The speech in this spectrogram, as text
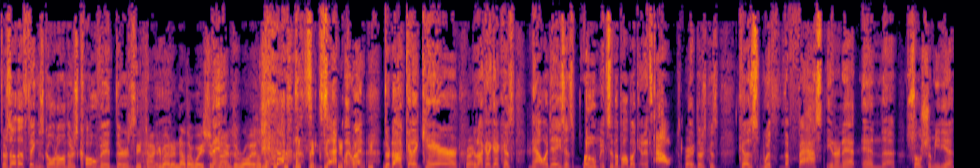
there's other things going on. There's COVID. There's Be talking about another waste of They- time, the Royals. Yeah, that's exactly right. They're not going to care. Right. They're not going to care because nowadays it's boom, it's in the public and it's out. Right. Because because with the fast internet and the social media,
